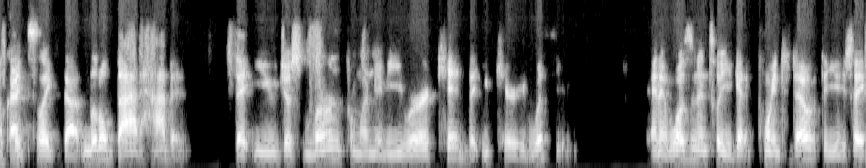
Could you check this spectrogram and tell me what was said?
Okay. It's like that little bad habit that you just learned from when maybe you were a kid that you carried with you. And it wasn't until you get it pointed out that you say,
